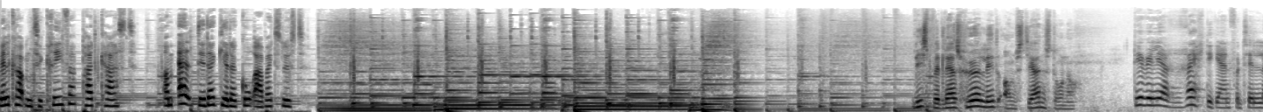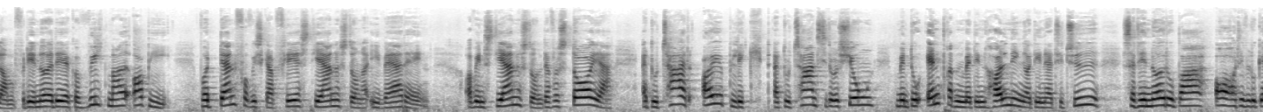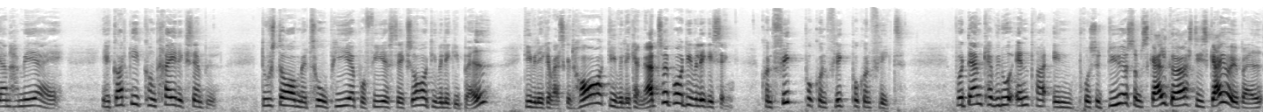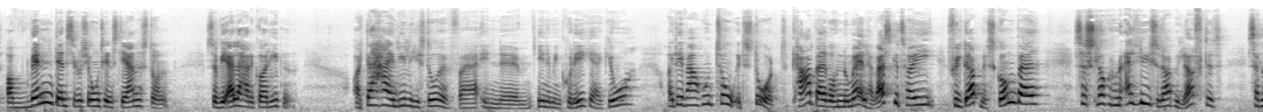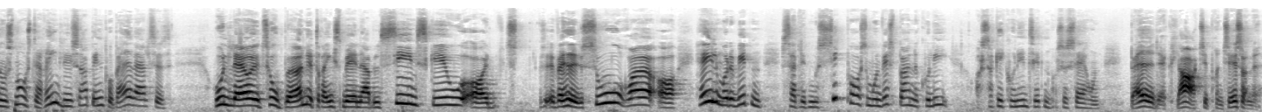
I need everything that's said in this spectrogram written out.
Velkommen til Grifer podcast om alt det, der giver dig god arbejdsløst. Lisbeth, lad os høre lidt om stjernestunder. Det vil jeg rigtig gerne fortælle om, for det er noget af det, jeg går vildt meget op i. Hvordan får vi skabt flere stjernestunder i hverdagen? Og ved en stjernestund, der forstår jeg, at du tager et øjeblik, at du tager en situation, men du ændrer den med din holdning og din attitude, så det er noget, du bare, åh, det vil du gerne have mere af. Jeg kan godt give et konkret eksempel. Du står med to piger på 4-6 år, de vil ikke i bad, de vil ikke have vasket hår, de vil ikke have nattøj på, de vil ikke i seng. Konflikt på konflikt på konflikt. Hvordan kan vi nu ændre en procedure, som skal gøres, de skal jo i bad, og vende den situation til en stjernestund, så vi alle har det godt i den? Og der har jeg en lille historie fra en, øh, en af mine kollegaer gjorde. Og det var, at hun tog et stort karbad, hvor hun normalt har vasketøj i, fyldt op med skumbad. Så slukkede hun alt lyset op i loftet, satte nogle små sterinlys op inde på badeværelset. Hun lavede to børnedrinks med en appelsinskive og en øh, hvad hedder det, sugerør og hele modevitten, satte lidt musik på, som hun vidste børnene kunne lide, og så gik hun ind til dem, og så sagde hun, badet er klar til prinsesserne.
